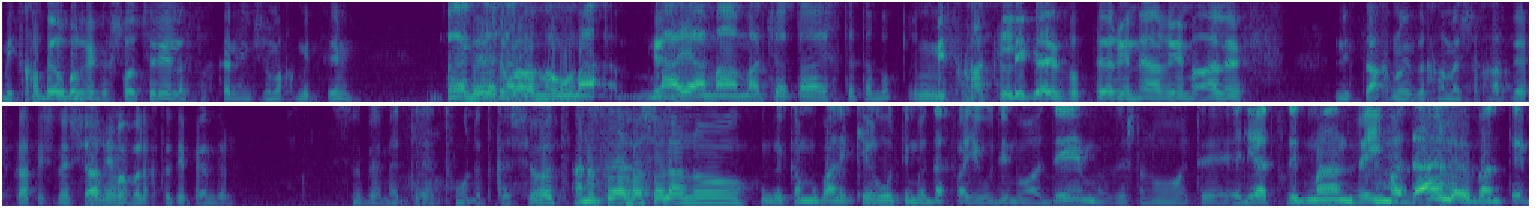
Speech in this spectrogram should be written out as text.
מתחבר ברגשות שלי לשחקנים שמחמיצים. רק דרך אגב, מה, כן. מה היה המעמד שאתה החטאת בו? משחק ליגה אזוטרי נערים א', ניצחנו איזה חמש אחת והפקעתי שני שערים, אבל החטאתי פנדל. זה באמת uh, תמונות קשות. הנושא הבא שלנו זה כמובן היכרות עם הדף היהודים אוהדים, אז יש לנו את uh, אליעד פרידמן, ואם עדיין לא הבנתם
